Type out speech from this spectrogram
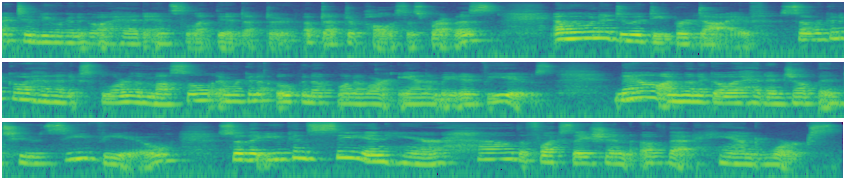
activity, we're gonna go ahead and select the abductor, abductor pollicis brevis, and we wanna do a deeper dive. So we're gonna go ahead and explore the muscle, and we're gonna open up one of our animated views. Now I'm going to go ahead and jump into Z view so that you can see in here how the flexation of that hand works.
